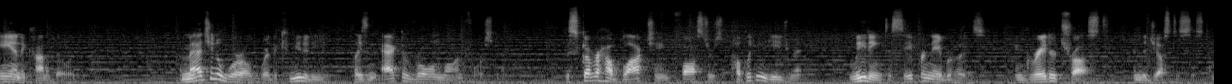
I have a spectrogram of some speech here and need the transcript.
and accountability. Imagine a world where the community plays an active role in law enforcement. Discover how blockchain fosters public engagement, leading to safer neighborhoods and greater trust in the justice system.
